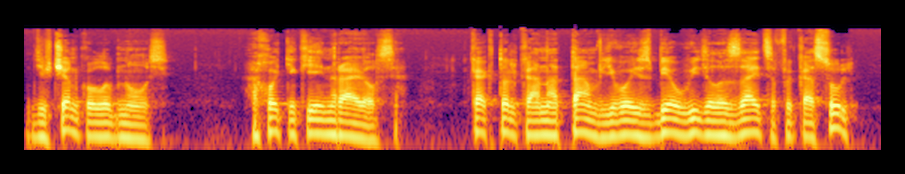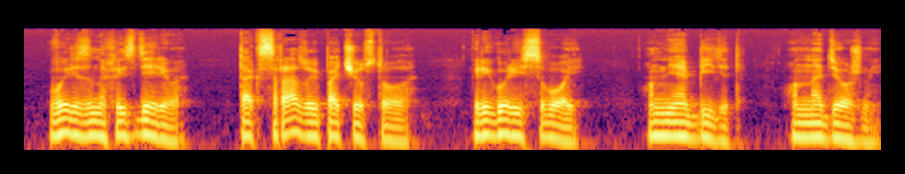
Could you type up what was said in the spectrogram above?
Девчонка улыбнулась. Охотник ей нравился. Как только она там, в его избе, увидела зайцев и косуль, вырезанных из дерева, так сразу и почувствовала. Григорий свой. Он не обидит. Он надежный.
